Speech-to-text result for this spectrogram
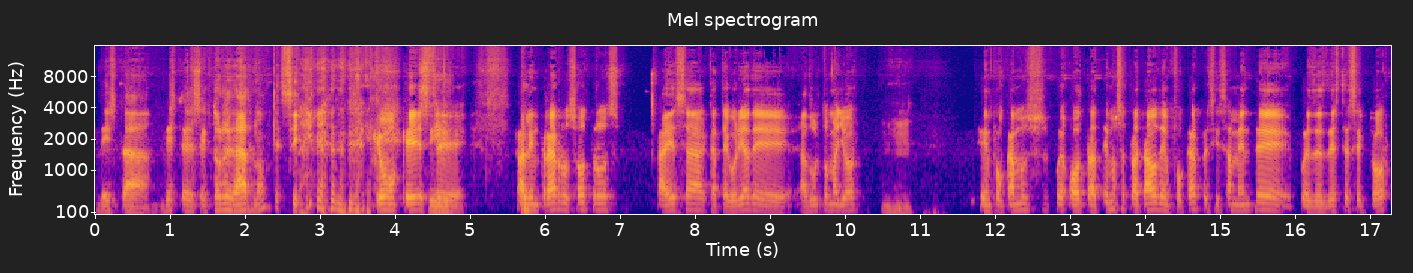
de, esta, de este sector de edad, ¿no? Sí, como que este, al entrar nosotros a esa categoría de adulto mayor, enfocamos, pues, o hemos tratado de enfocar precisamente pues desde este sector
